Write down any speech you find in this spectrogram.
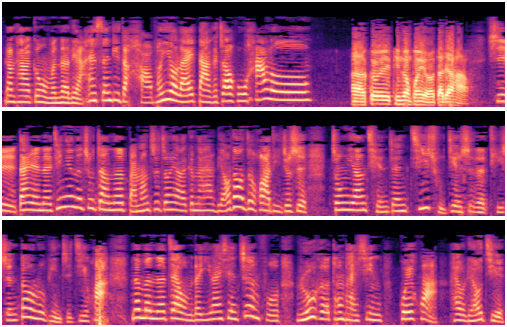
让他跟我们的两岸三地的好朋友来打个招呼，哈喽。啊，各位听众朋友，大家好。是，当然呢，今天的处长呢，百忙之中要来跟大家聊到这个话题，就是中央前瞻基础建设的提升道路品质计划。那么呢，在我们的宜兰县政府如何通盘性规划，还有了解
